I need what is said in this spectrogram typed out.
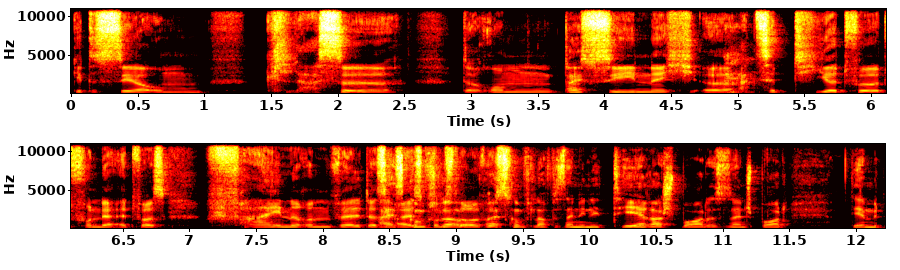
geht es sehr um Klasse, darum, dass sie nicht äh, akzeptiert wird von der etwas feineren Welt des Eiskunstlaufes. Eiskunftlauf ist ein elitärer Sport, es ist ein Sport, der mit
